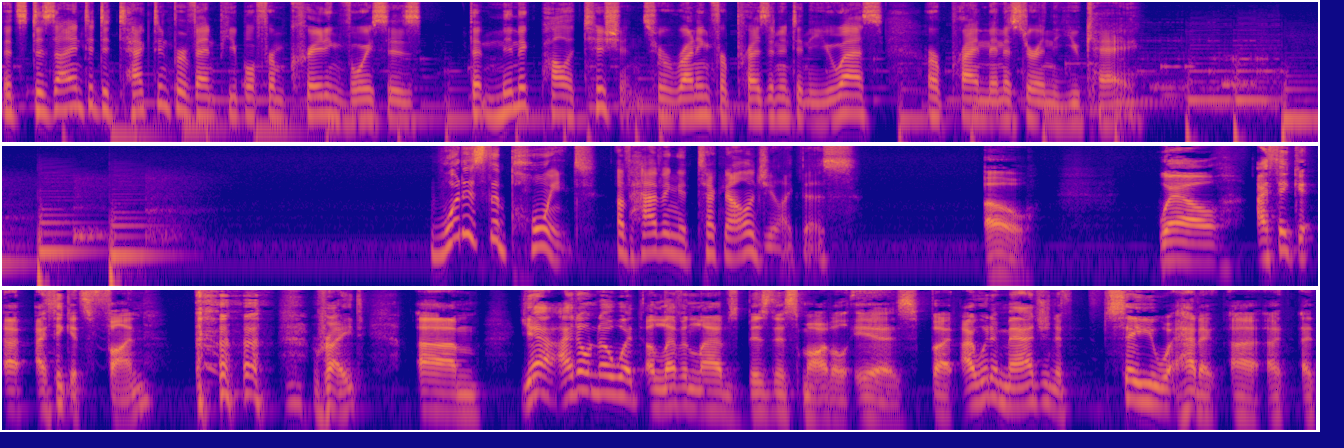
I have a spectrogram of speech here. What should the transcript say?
that's designed to detect and prevent people from creating voices that mimic politicians who are running for president in the US or prime minister in the UK. What is the point of having a technology like this? Oh, well, I think uh, I think it's fun, right? Um, yeah, I don't know what Eleven Labs' business model is, but I would imagine if, say, you had a a, a,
